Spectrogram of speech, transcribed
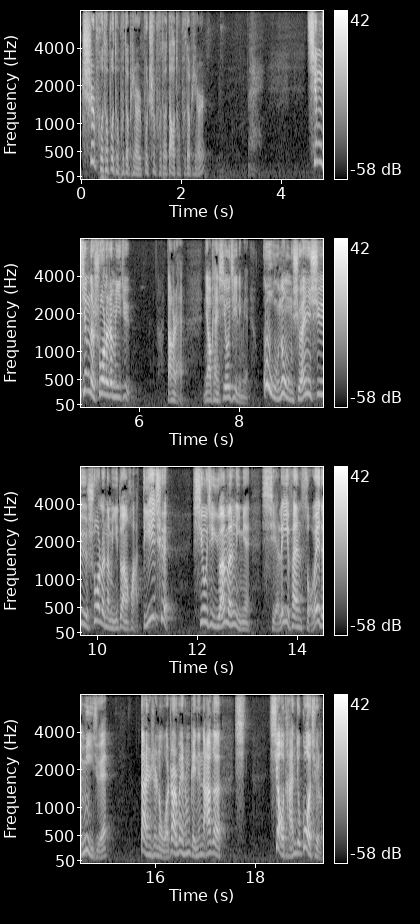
吃葡萄不吐葡萄皮儿，不吃葡萄倒吐葡萄皮儿。哎，轻轻的说了这么一句。当然，你要看《西游记》里面故弄玄虚说了那么一段话，的确，《西游记》原文里面写了一番所谓的秘诀。但是呢，我这儿为什么给您拿个笑谈就过去了？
